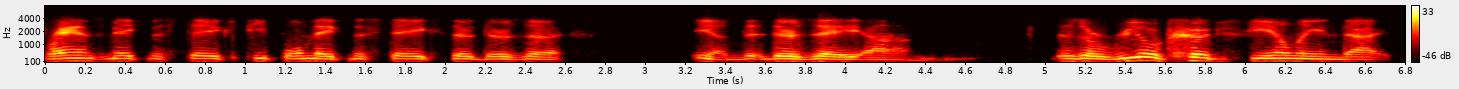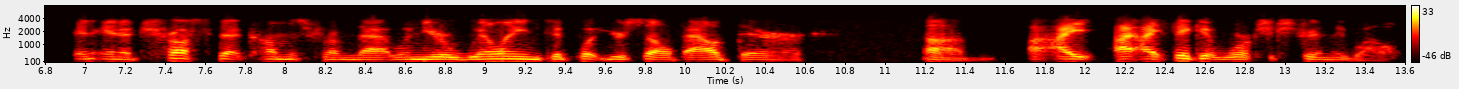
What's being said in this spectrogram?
Brands make mistakes. People make mistakes. There, there's a you know, th- there's a um, there's a real good feeling that and, and, a trust that comes from that when you're willing to put yourself out there. Um, I, I think it works extremely well.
